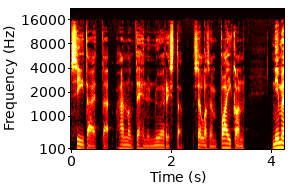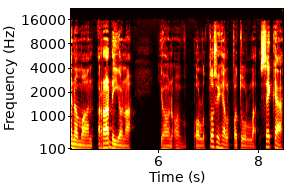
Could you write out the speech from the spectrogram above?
siitä, että hän on tehnyt Nyöristä sellaisen paikan nimenomaan radiona, johon on ollut tosi helppo tulla sekä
